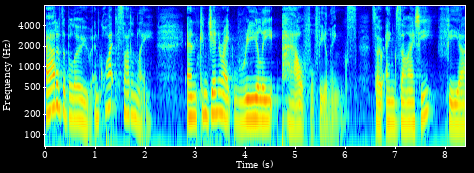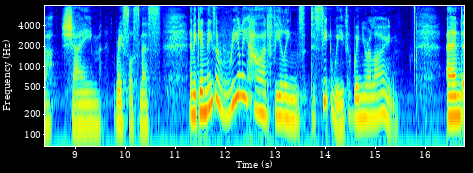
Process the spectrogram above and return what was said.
out of the blue and quite suddenly and can generate really powerful feelings. So, anxiety, fear, shame, restlessness. And again, these are really hard feelings to sit with when you're alone. And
